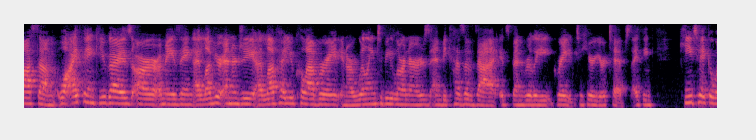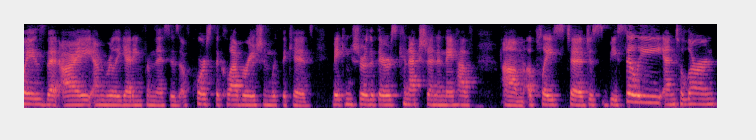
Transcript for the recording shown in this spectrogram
Awesome. Well, I think you guys are amazing. I love your energy. I love how you collaborate and are willing to be learners. And because of that, it's been really great to hear your tips. I think key takeaways that I am really getting from this is, of course, the collaboration with the kids, making sure that there's connection and they have um, a place to just be silly and to learn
